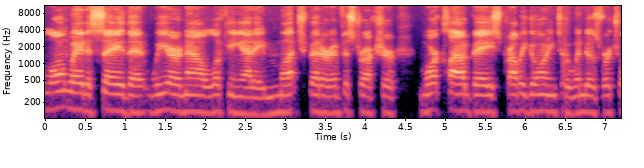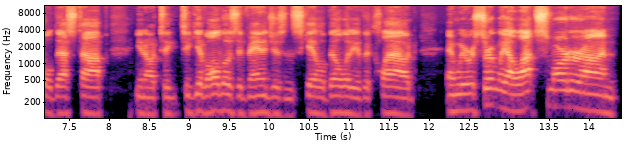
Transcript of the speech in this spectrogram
long way to say that we are now looking at a much better infrastructure more cloud based probably going to windows virtual desktop you know, to, to give all those advantages and scalability of the cloud. And we were certainly a lot smarter on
